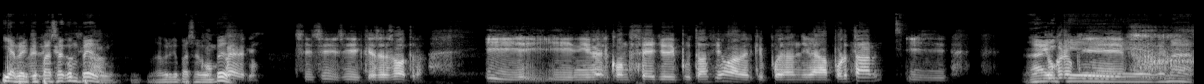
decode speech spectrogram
y a, ver qué pasa con Pedro. A ver qué pasa con, Pedro. Sí, sí, sí, que esa es otra. Y, y nivel concello y diputación, a ver qué puedan llegar a aportar y hay que, remar,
